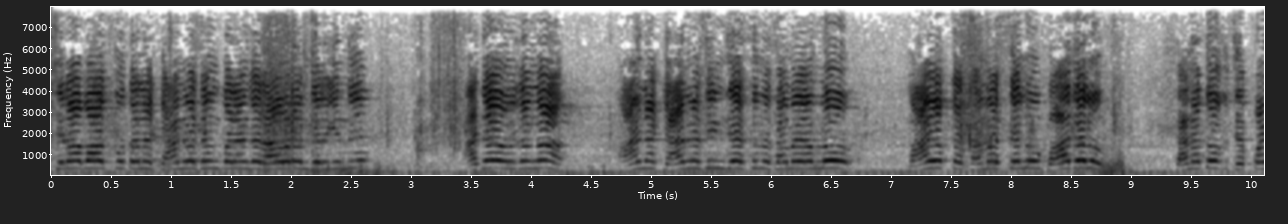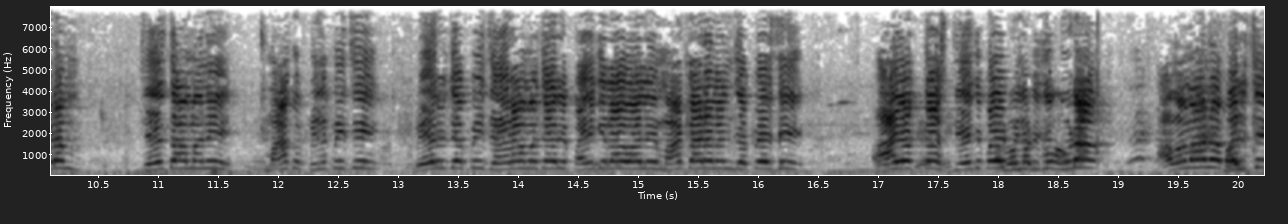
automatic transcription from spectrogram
క్యాన్వసింగ్ పరంగా రావడం జరిగింది. అదే విధంగా ఆయన క్యాన్వసింగ్ చేస్తున్న సమయంలో మా యొక్క సమస్యలు బాధలు తనతో చెప్పడం చేద్దామని మాకు పిలిపించి పేరు చెప్పి జయరామాచారి పైకి రావాలి మాట్లాడాలని చెప్పేసి ఆ యొక్క స్టేజ్ పై పిలిపించి కూడా అవమానపరిచి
